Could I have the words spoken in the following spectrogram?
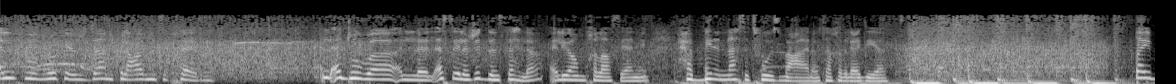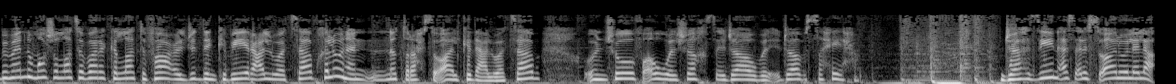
ألف مبروك يا وجدان كل عام وأنت بخير. الأجوبة ال- الأسئلة جدا سهلة. اليوم خلاص يعني حابين الناس تفوز معانا وتاخذ العيديات. طيب بما إنه ما شاء الله تبارك الله تفاعل جدا كبير على الواتساب خلونا نطرح سؤال كذا على الواتساب ونشوف أول شخص يجاوب الإجابة الصحيحة. جاهزين؟ أسأل السؤال ولا لا؟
